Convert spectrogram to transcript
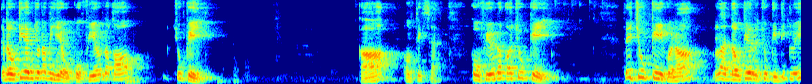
Cái đầu tiên chúng ta phải hiểu cổ phiếu nó có chu kỳ. Có, ông tích sản cổ phiếu nó có chu kỳ. Thế chu kỳ của nó là đầu tiên là chu kỳ tích lũy.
